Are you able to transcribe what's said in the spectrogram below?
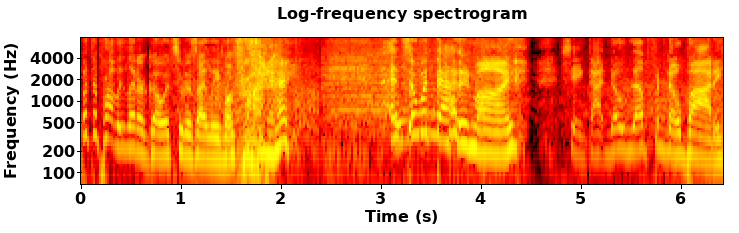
But they'll probably let her go as soon as I leave on Friday. And so, with that in mind, she ain't got no love for nobody.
